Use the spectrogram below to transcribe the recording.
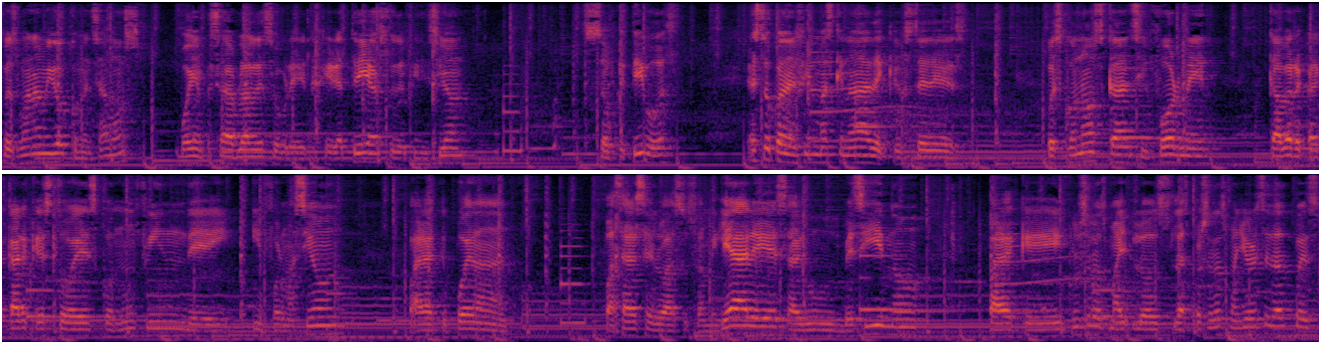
Pues bueno amigos, comenzamos. Voy a empezar a hablarles sobre la geriatría, su definición, sus objetivos. Esto con el fin más que nada de que ustedes pues conozcan, se informen. Cabe recalcar que esto es con un fin de información para que puedan pasárselo a sus familiares, a algún vecino, para que incluso los, las personas mayores de edad pues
